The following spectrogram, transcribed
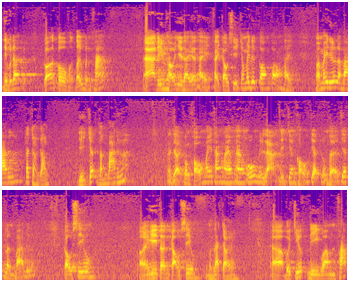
Như vậy đó có cô phật tử bên pháp à điện thoại gì thầy thầy? Thầy cầu siêu cho mấy đứa con con thầy. Mà mấy đứa là ba đứa. Nó trời trời vì chết lần ba đứa. Nó trời con khổ mấy tháng nay không ăn uống đi làm vậy chân khổ chết luôn thể chết lần ba đứa. Cầu siêu. Rồi ghi tên cầu siêu. Mình ra trời à, bữa trước đi qua minh pháp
